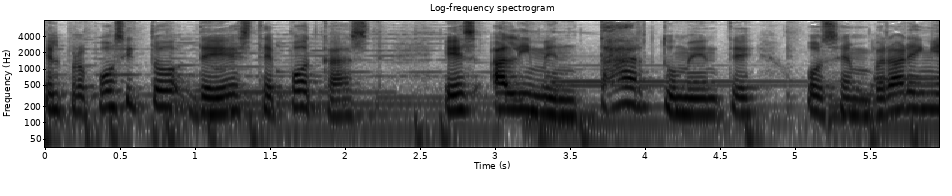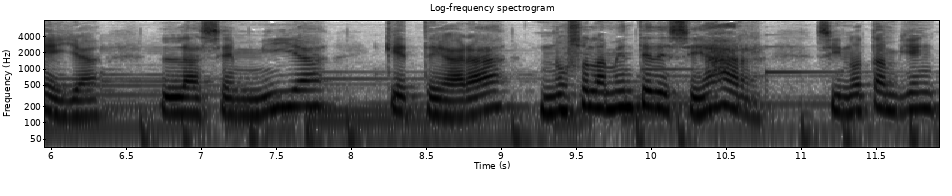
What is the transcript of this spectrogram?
El propósito de este podcast es alimentar tu mente o sembrar en ella la semilla que te hará no solamente desear, sino también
